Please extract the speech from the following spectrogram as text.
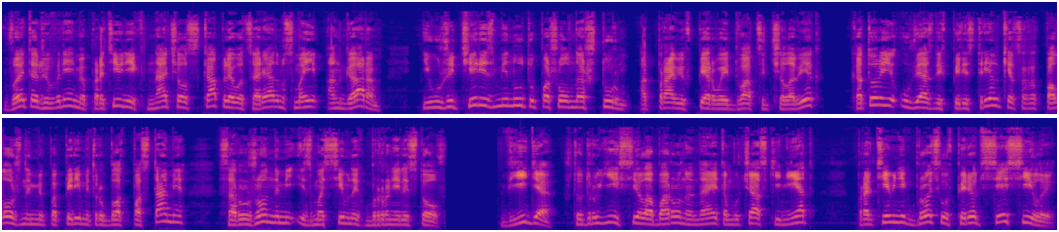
В это же время противник начал скапливаться рядом с моим ангаром и уже через минуту пошел на штурм, отправив первые 20 человек, которые увязли в перестрелке с расположенными по периметру блокпостами, сооруженными из массивных бронелистов. Видя, что других сил обороны на этом участке нет, противник бросил вперед все силы.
